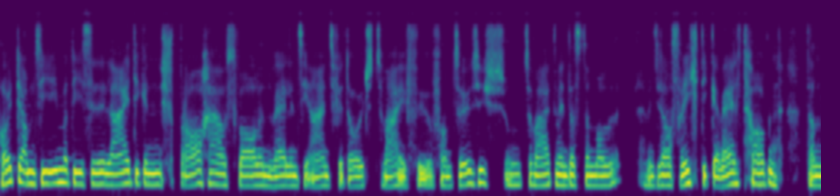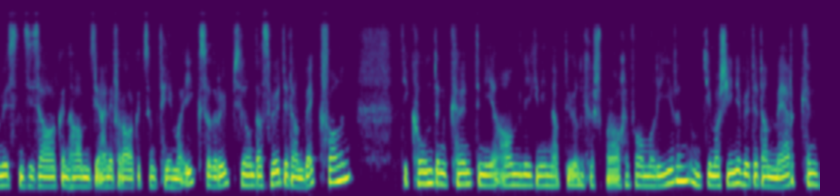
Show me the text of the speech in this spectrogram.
Heute haben Sie immer diese leidigen Sprachauswahlen, wählen Sie eins für Deutsch, zwei für Französisch und so weiter. Wenn das dann mal, wenn Sie das richtig gewählt haben, dann müssen Sie sagen, haben Sie eine Frage zum Thema X oder Y. Das würde dann wegfallen. Die Kunden könnten ihr Anliegen in natürlicher Sprache formulieren und die Maschine würde dann merken,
